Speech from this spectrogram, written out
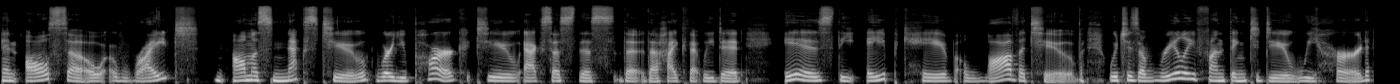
And also, right almost next to where you park to access this the the hike that we did is the Ape Cave lava tube, which is a really fun thing to do. We heard.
